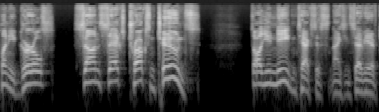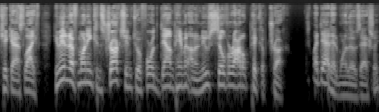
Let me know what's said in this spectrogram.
plenty of girls, sun, sex, trucks, and tunes. It's all you need in Texas, 1978 of kick ass life. He made enough money in construction to afford the down payment on a new Silverado pickup truck. My dad had one of those, actually.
